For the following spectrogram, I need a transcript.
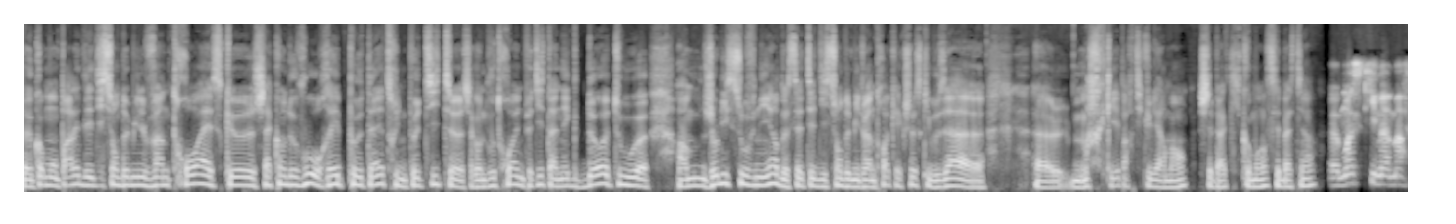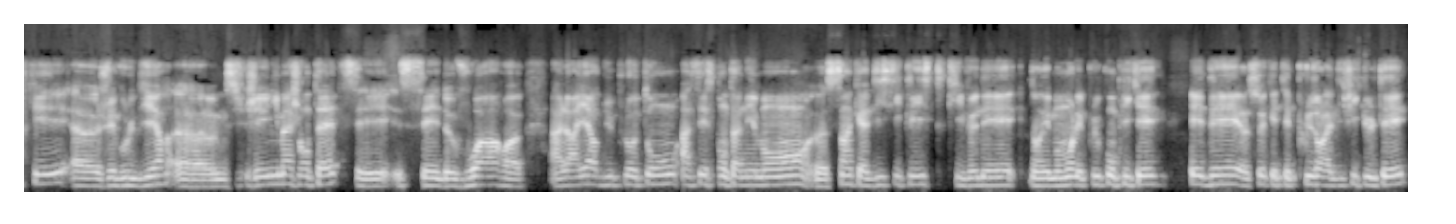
euh, comme on parlait de l'édition 2023, est-ce que chacun de vous aurait peut-être une petite, euh, chacun de vous trois, une petite anecdote ou euh, un joli souvenir de cette édition 2023, quelque chose qui vous a marqué particulièrement? Je sais pas qui commence, Sébastien. moi, ce qui m'a marqué, je vais vous le dire, j'ai une image en tête, c'est c'est de voir à l'arrière du peloton assez spontanément 5 à 10 cyclistes qui venaient dans les moments les plus compliqués aider ceux qui étaient plus dans la difficulté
